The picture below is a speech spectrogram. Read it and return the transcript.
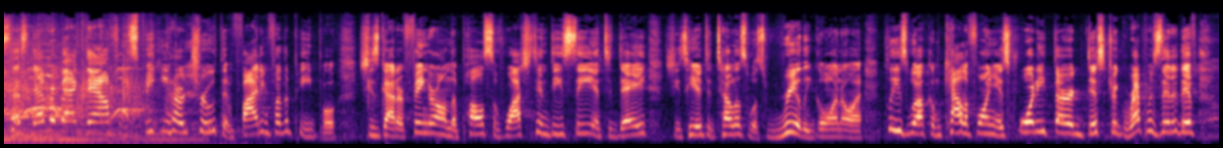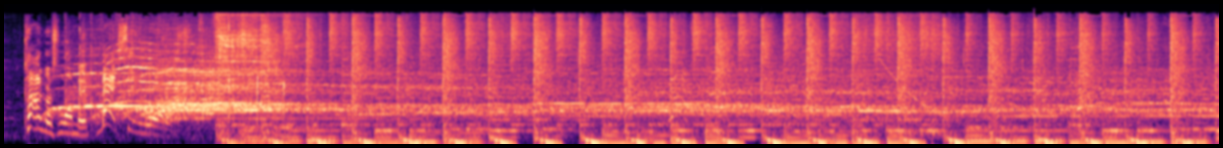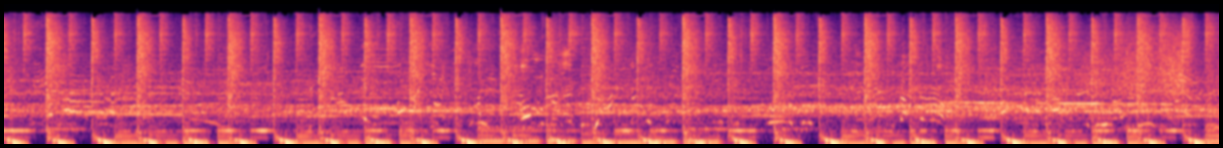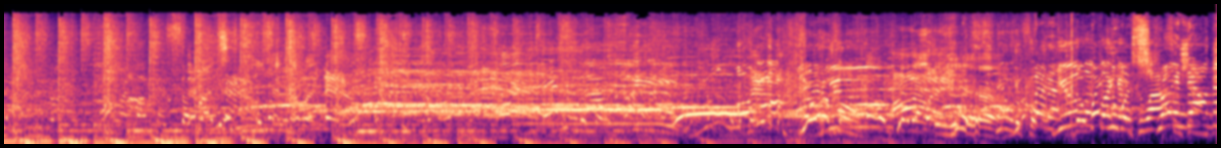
Has never backed down from speaking her truth and fighting for the people. She's got her finger on the pulse of Washington, D.C., and today she's here to tell us what's really going on. Please welcome California's 43rd District Representative, Congresswoman Maxine Waters. Look like a glass down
